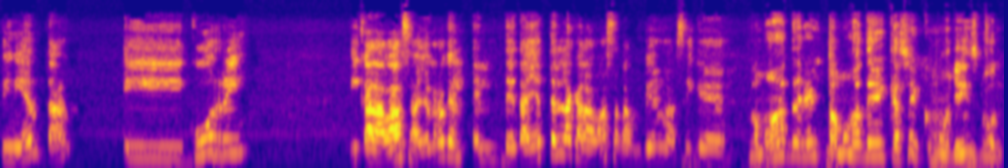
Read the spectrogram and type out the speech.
pimienta y curry y calabaza. Yo creo que el, el, detalle está en la calabaza también, así que. Vamos a tener, vamos a tener que hacer como James Bond,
